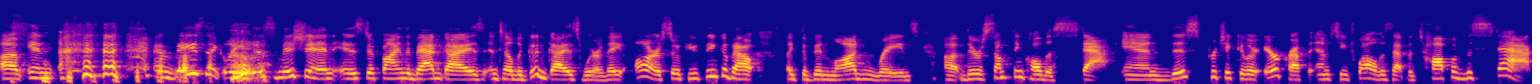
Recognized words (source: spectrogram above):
um, and and basically this mission is to find the bad guys and tell the good guys where they are so if you think about like the bin laden raids uh, there's something called a stack and this particular aircraft the mc-12 is at the top of the stack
